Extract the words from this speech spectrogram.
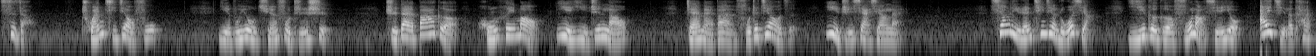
次早，传奇轿夫，也不用全副执事，只带八个红黑帽夜役军牢。翟买办扶着轿子，一直下乡来。乡里人听见锣响，一个个扶老携幼，挨挤了看。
